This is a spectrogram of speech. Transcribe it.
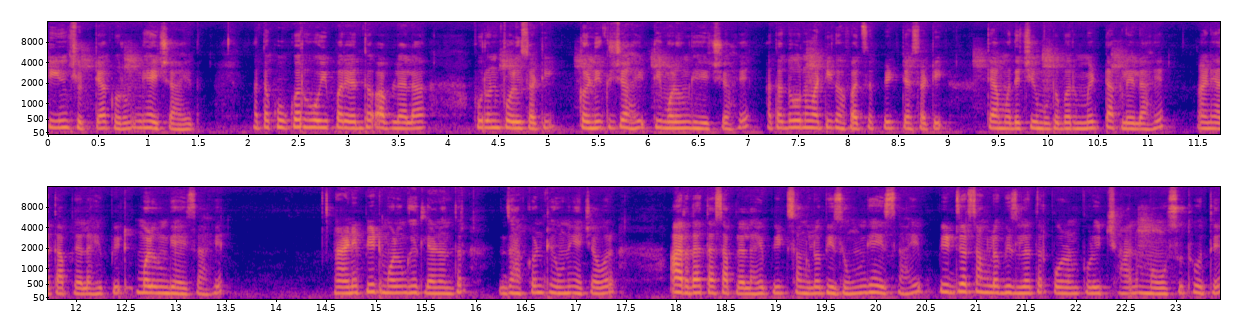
तीन शिट्ट्या करून घ्यायच्या आहेत. आता कुकर होईपर्यंत आपल्याला पुरणपोळीसाठी कणिक जी आहे ती मळून घ्यायची आहे. आता दोन वाटी गव्हाचं पीठ त्यासाठी त्यामध्ये चिमूटभर मीठ टाकलेलं आहे. आणि आता आपल्याला हे पीठ मळून घ्यायचं आहे. आणि पीठ मळून घेतल्यानंतर झाकण ठेवून याच्यावर अर्धा तास आपल्याला हे पीठ चांगलं भिजवून घ्यायचं आहे. पीठ जर चांगलं भिजलं तर पुरणपोळी छान मऊसूत होते.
